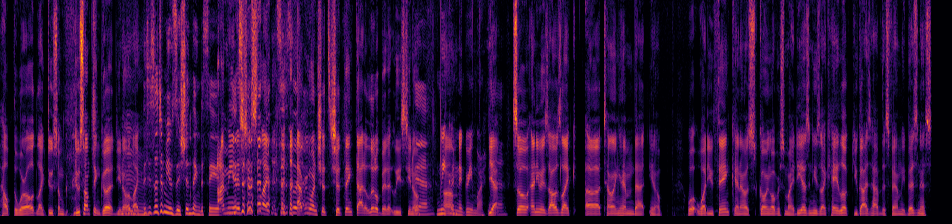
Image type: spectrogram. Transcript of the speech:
help the world, like do some do something good. You know, like This is such a musician thing to say. I mean, it's just like everyone should should think that a little bit at least. You know. Yeah. We Um, couldn't agree more. yeah. Yeah. So, anyways, I was like uh, telling him that you know, what what do you think? And I was going over some ideas, and he's like, "Hey, look, you guys have this family business.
